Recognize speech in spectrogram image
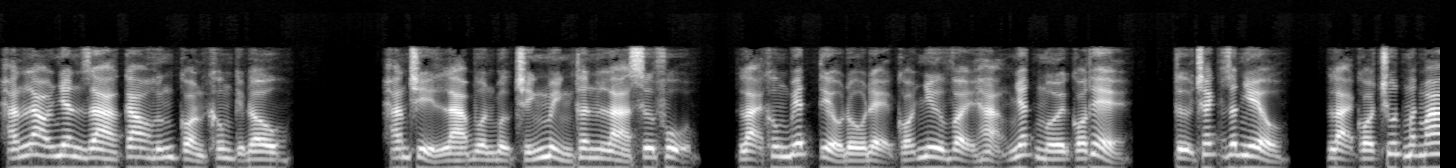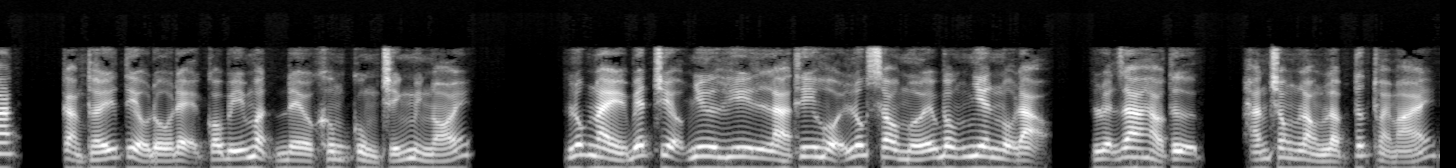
Hắn lao nhân già cao hứng còn không kịp đâu. Hắn chỉ là buồn bực chính mình thân là sư phụ, lại không biết tiểu đồ đệ có như vậy hạng nhất mới có thể, tự trách rất nhiều, lại có chút mất mát, cảm thấy tiểu đồ đệ có bí mật đều không cùng chính mình nói. Lúc này biết triệu như hy là thi hội lúc sau mới bỗng nhiên ngộ đạo, luyện ra hảo tự, hắn trong lòng lập tức thoải mái.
